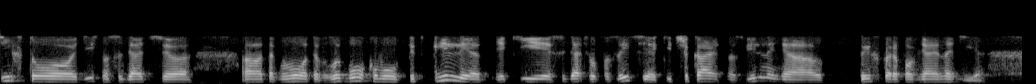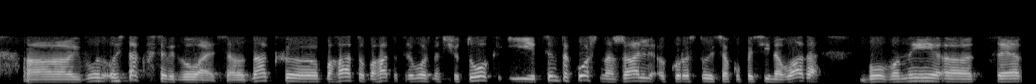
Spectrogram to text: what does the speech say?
ті, хто дійсно сидять. Так би мовити, в глибокому підпіллі, які сидять в опозиції, які чекають на звільнення, тих переповняє надія. Ось так все відбувається. Однак багато багато тривожних чуток, і цим також на жаль користується окупаційна влада, бо вони це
